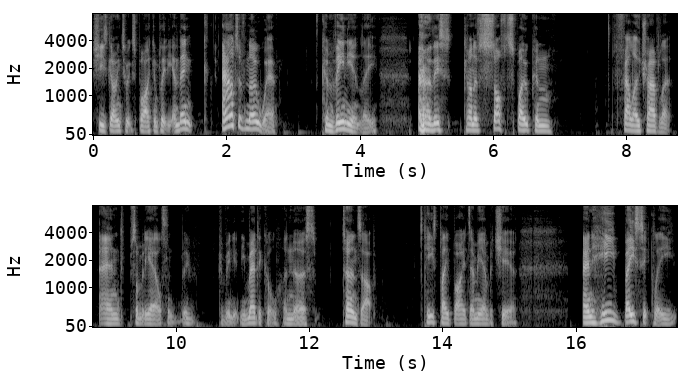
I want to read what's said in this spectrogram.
she's going to expire completely. And then out of nowhere, conveniently, this kind of soft spoken fellow traveller and somebody else, and conveniently medical, a nurse, turns up. He's played by Demian Bichir. And he basically,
